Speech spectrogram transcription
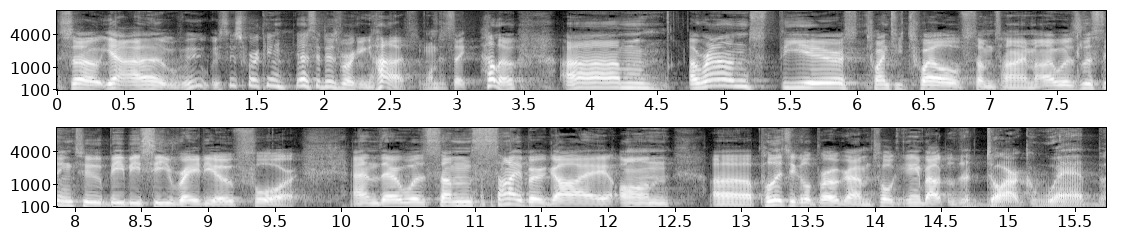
So yeah, uh, is this working? Yes, it is working. Hi, I want to say hello. Um, around the year 2012 sometime, I was listening to BBC Radio 4, and there was some cyber guy on a political program talking about the dark web.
